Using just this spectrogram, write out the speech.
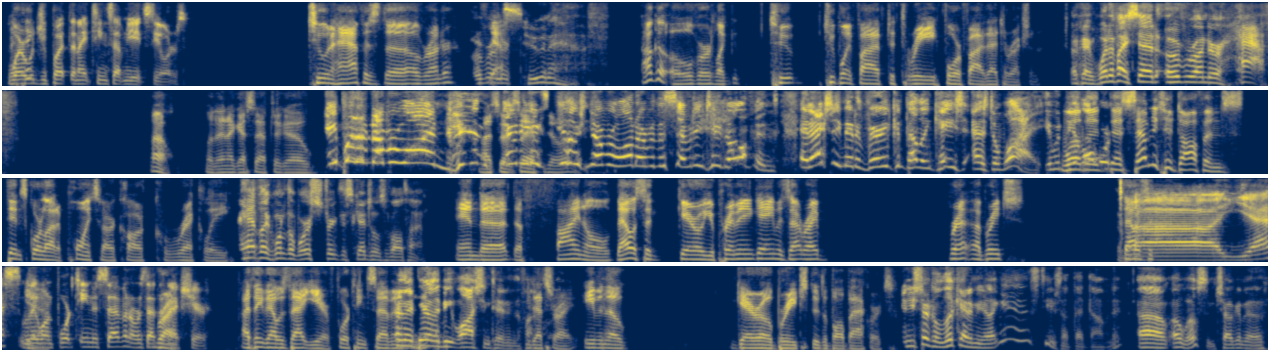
where think- would you put the 1978 Steelers? two and a half is the over under? Over Yes. under two and a half. I'll go over like two two point five to three, four, five that direction. Okay, what if I said over under half? Oh, well then I guess I have to go. He put him number one. He put the was gonna say, 78 no. Steelers number one over the 72 Dolphins and actually made a very compelling case as to why. It would be Well, a lot the, more. the seventy two Dolphins didn't score a lot of points, if I recall correctly. They have like one of the worst strength of schedules of all time. And uh, the final that was the Garo Yepremian game. Is that right? Bre- uh, Breech. That was the- Uh, yes. Well, They won 14 to seven, or was that the Right. next year? I think that was that year, 14-7. They barely beat Washington in the final. That's right. Even though Garo Breech threw the ball backwards. And you start to look at him, and you're like, yeah, this team's not that dominant. Um, oh, Wilson chugging a.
